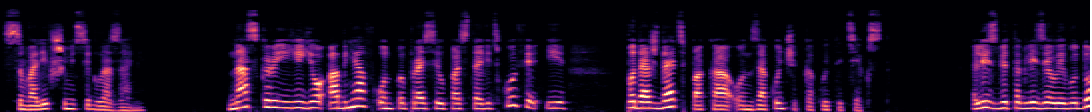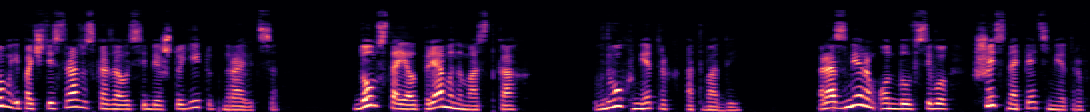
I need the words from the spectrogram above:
с свалившимися глазами. Наскоро ее обняв, он попросил поставить кофе и подождать, пока он закончит какой-то текст. Лизбет оглядела его дом и почти сразу сказала себе, что ей тут нравится. Дом стоял прямо на мостках, в двух метрах от воды. Размером он был всего шесть на пять метров,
